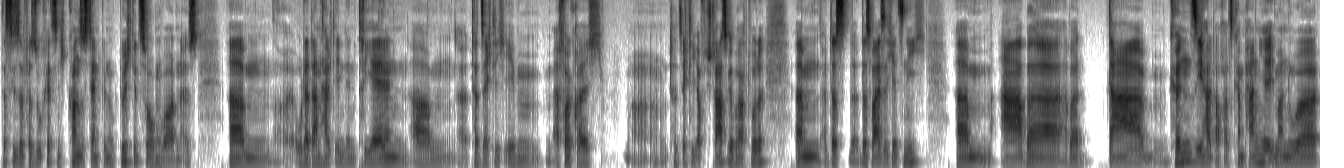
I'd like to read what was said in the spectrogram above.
dass dieser Versuch jetzt nicht konsistent genug durchgezogen worden ist, ähm, oder dann halt in den Triellen ähm, äh, tatsächlich eben erfolgreich äh, tatsächlich auf die Straße gebracht wurde. Ähm, das, das weiß ich jetzt nicht. Ähm, aber, aber da können sie halt auch als Kampagne immer nur,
